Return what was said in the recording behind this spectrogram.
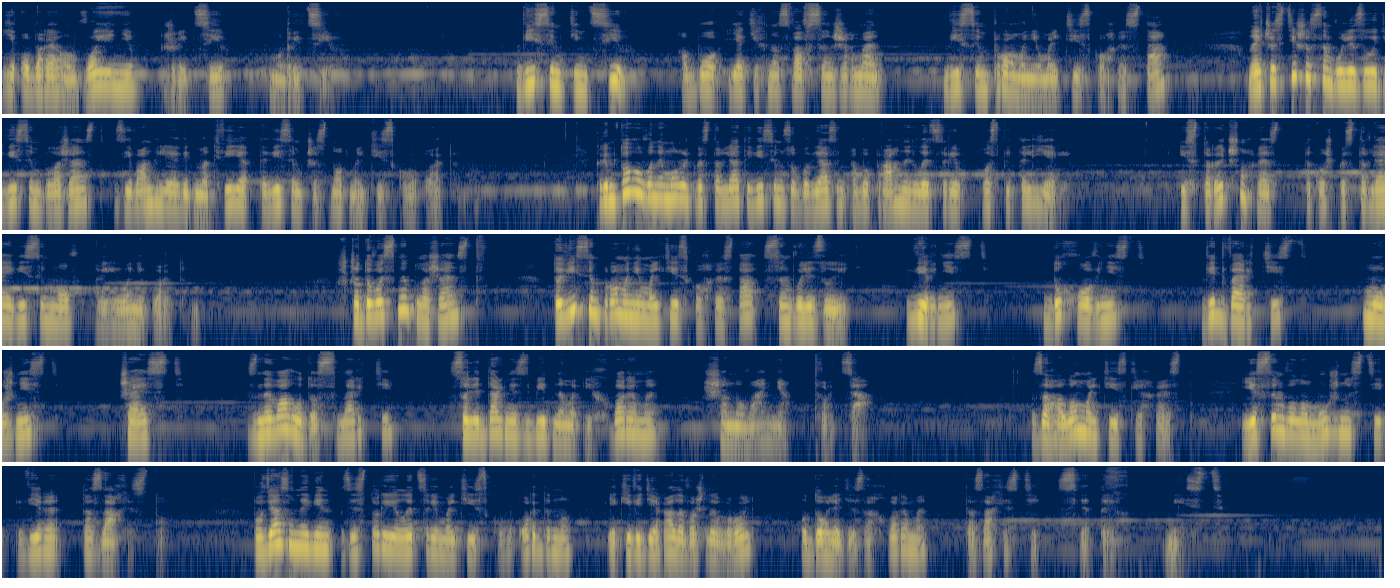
є оберегом воїнів, жреців, мудреців. Вісім кінців або, як їх назвав Сен-Жермен, вісім променів Мальтійського Христа, найчастіше символізують вісім блаженств з Євангелія від Матвія та вісім чеснот Мальтійського ордену. Крім того, вони можуть представляти вісім зобов'язань або прагнень лицарів госпітальєрів. Історично хрест також представляє вісім мов регіонів ордену. Щодо восьми блаженств, то вісім променів Мальтійського хреста символізують вірність, духовність, відвертість, мужність, честь, зневагу до смерті, солідарність з бідними і хворими, шанування Творця. Загалом Мальтійський хрест є символом мужності, віри та захисту. Пов'язаний він з історією лицарів Мальтійського ордену, які відіграли важливу роль у догляді за хворими та захисті святих місць.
